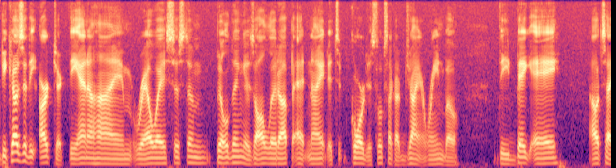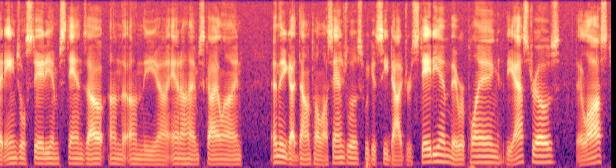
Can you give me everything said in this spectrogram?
because of the ARTIC, the Anaheim railway system building is all lit up at night. It's gorgeous. Looks like a giant rainbow. The Big A outside Angel Stadium stands out on the on the uh, Anaheim skyline. And then you got downtown Los Angeles. We could see Dodger Stadium. They were playing the Astros. They lost.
